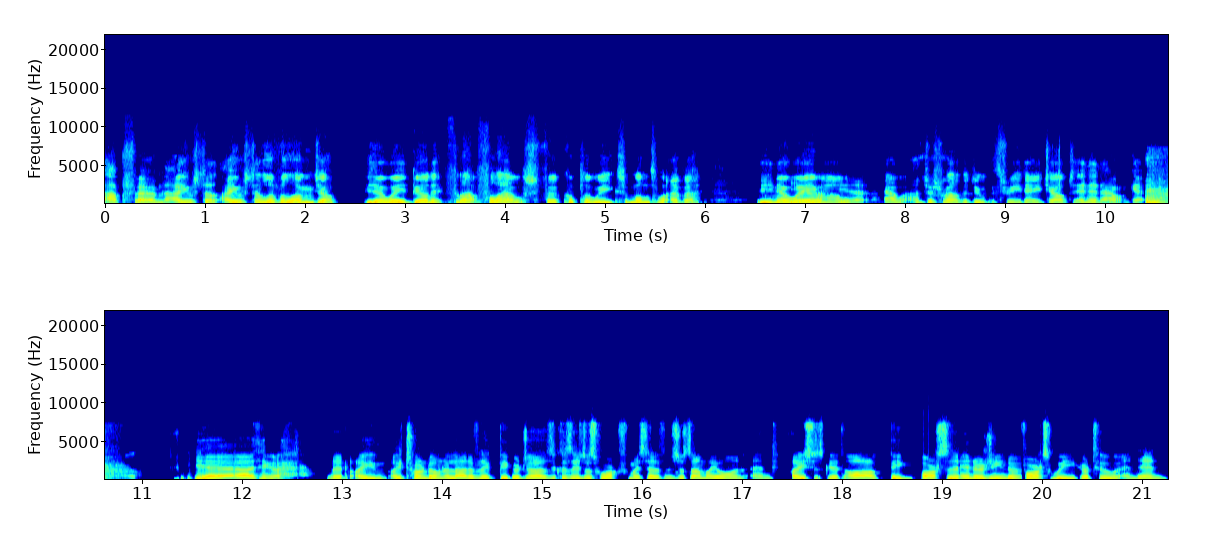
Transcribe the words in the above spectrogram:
I prefer 'em now. I used to, I used to love a long job. You know where you'd be on it for like full house for a couple of weeks, a month, whatever. You know where you are. yeah. Now, I'd just rather do the three day jobs in and out and get. Yeah, I think like I I turn down a lot of like bigger jobs because I just work for myself and it's just on my own, and I just get oh a big burst of energy in the first week or two, and then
